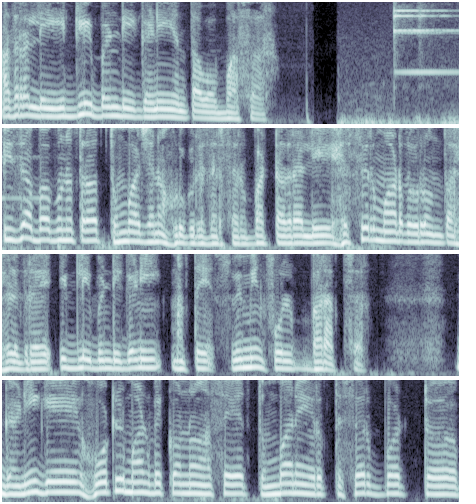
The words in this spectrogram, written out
ಅದರಲ್ಲಿ ಇಡ್ಲಿ ಬಂಡಿ ಗಣಿ ಅಂತ ಒಬ್ಬ ಸರ್. ಪಿಜ್ಜಾ ಬಾಬುನ ಹತ್ರ ತುಂಬಾ ಜನ ಹುಡುಗರಿದ್ದಾರೆ ಸರ್. ಬಟ್ ಅದರಲ್ಲಿ ಹೆಸರು ಮಾಡಿದವರು ಅಂತ ಹೇಳಿದ್ರೆ ಇಡ್ಲಿ, ಬಂಡಿ, ಗಣಿ ಮತ್ತೆ ಸ್ವಿಮ್ಮಿಂಗ್ ಪೂಲ್ ಭರತ್ ಸರ್. ಗಣಿಗೆ ಹೋಟ್ಲ್ ಮಾಡಬೇಕು ಅನ್ನೋ ಆಸೆ ತುಂಬಾನೇ ಇರುತ್ತೆ ಸರ್. ಬಟ್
